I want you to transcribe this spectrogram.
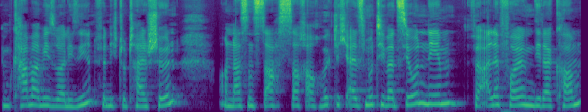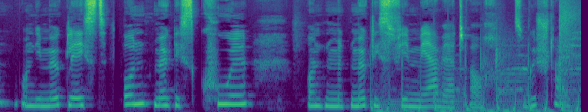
im Cover visualisieren, finde ich total schön. Und lass uns das doch auch wirklich als Motivation nehmen für alle Folgen, die da kommen, um die möglichst bunt, möglichst cool und mit möglichst viel Mehrwert auch zu gestalten.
